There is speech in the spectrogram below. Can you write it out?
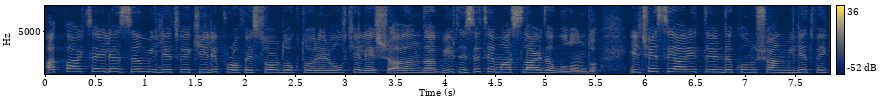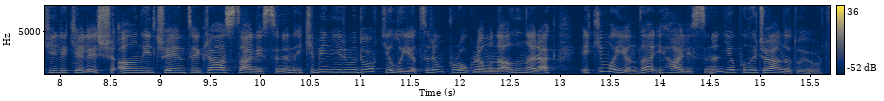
AK Parti Elazığ Milletvekili Profesör Doktor Erol Keleş ağında bir dizi temaslarda bulundu. İlçe ziyaretlerinde konuşan Milletvekili Keleş, Ağın İlçe Entegre Hastanesi'nin 2024 yılı yatırım programına alınarak Ekim ayında ihalesinin yapılacağını duyurdu.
